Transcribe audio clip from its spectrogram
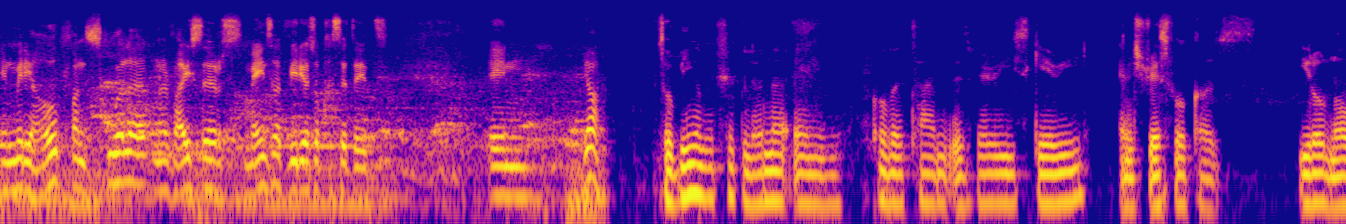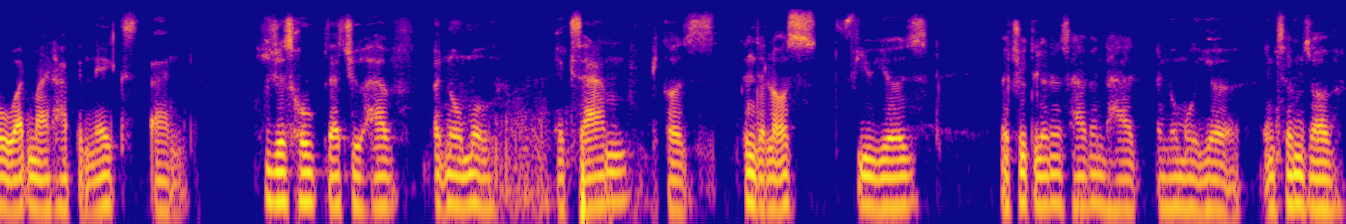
en met die hulp van skole, onderwysers, mense wat video's opgesit het. En ja, so being a matric learner in COVID times is very scary and stressful cuz you don't know what might happen next and you just hope that you have a normal exam because in the last few years metric learners haven't had a normal year in terms of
